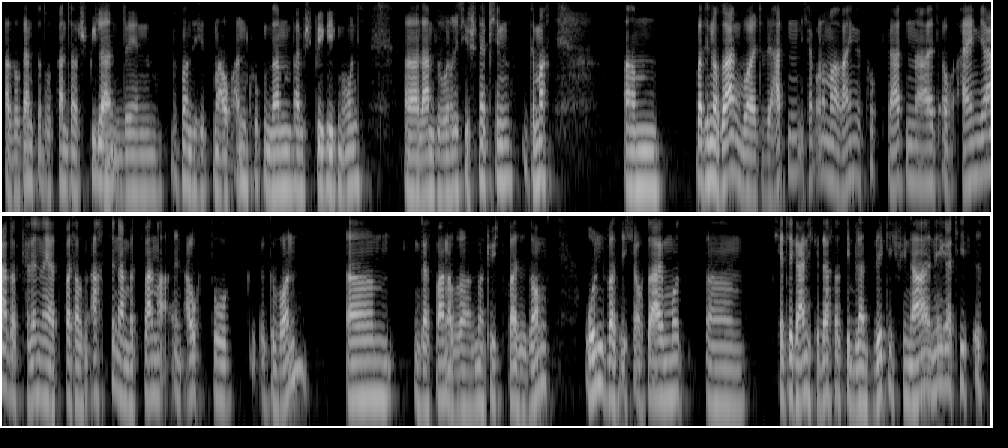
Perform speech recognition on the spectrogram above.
Also ganz interessanter Spieler, den muss man sich jetzt mal auch angucken dann beim Spiel gegen uns. Äh, da haben sie wohl ein richtiges Schnäppchen gemacht. Ähm, was ich noch sagen wollte, wir hatten, ich habe auch noch mal reingeguckt, wir hatten halt auch ein Jahr, das Kalenderjahr 2018, da haben wir zweimal in Augsburg gewonnen. Ähm, das waren also natürlich zwei Saisons. Und was ich auch sagen muss, ähm, ich hätte gar nicht gedacht, dass die Bilanz wirklich final negativ ist,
